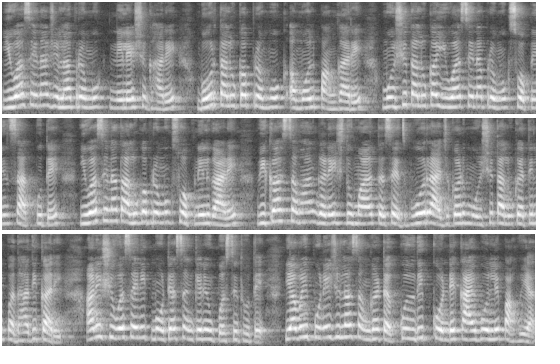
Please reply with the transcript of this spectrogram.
युवासेना जिल्हाप्रमुख जिल्हा प्रमुख निलेश घारे भोर तालुका प्रमुख अमोल पांगारे मुळशी तालुका युवासेना प्रमुख स्वप्नील सातपुते युवासेना तालुका प्रमुख स्वप्नील गाडे विकास चव्हाण गणेश धुमाळ तसेच भोर राजगड मुळशी तालुक्यातील पदाधिकारी आणि शिवसैनिक मोठ्या संख्येने उपस्थित होते. यावेळी पुणे जिल्हा संघटक कुलदीप कोंडे काय बोलले पाहूयात.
